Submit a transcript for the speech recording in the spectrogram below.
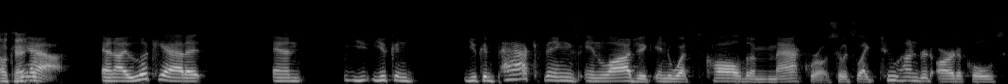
Okay. yeah. And I look at it and you, you can you can pack things in logic into what's called a macro. So it's like 200 articles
